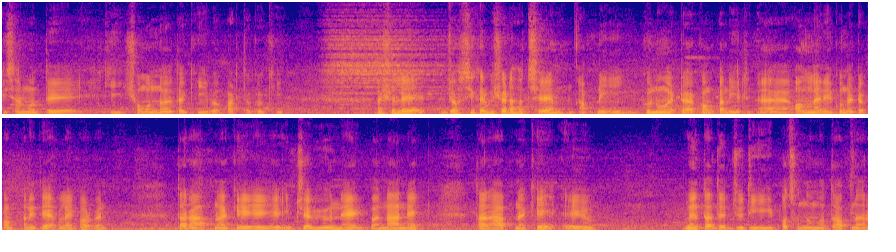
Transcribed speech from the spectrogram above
ভিসার মধ্যে কি সমন্বয়তা কি বা পার্থক্য কি? আসলে জব সিকার বিষয়টা হচ্ছে, আপনি কোনো একটা কোম্পানির অনলাইনে কোনো একটা কোম্পানিতে অ্যাপ্লাই করবেন। তারা আপনাকে ইন্টারভিউ নেক বা না নেক, তারা আপনাকে তাদের যদি পছন্দ মতো আপনার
